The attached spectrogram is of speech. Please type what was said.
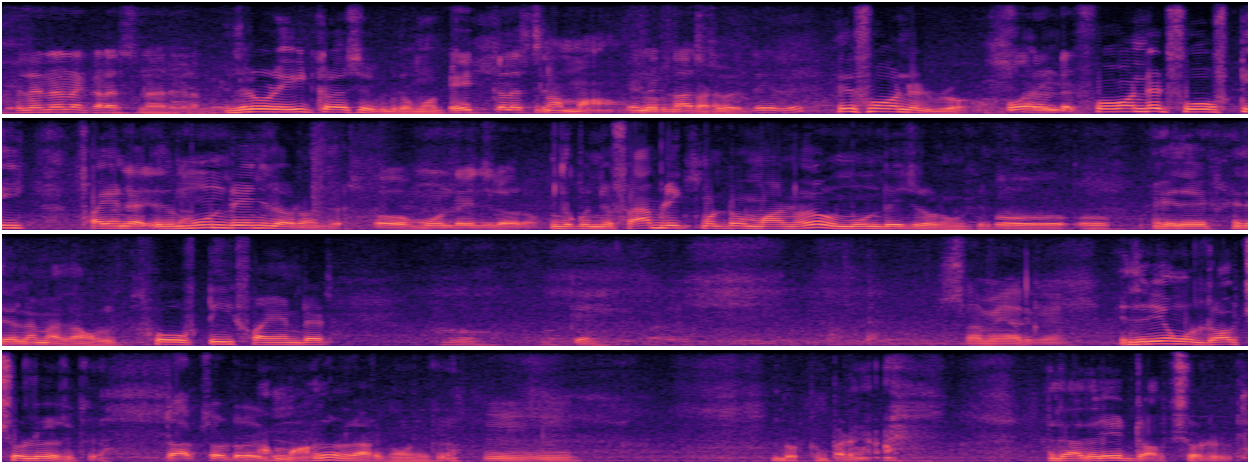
இதில் என்னென்ன கலர்ஸ்னா இருக்கு இதில் ஒரு எயிட் கலர்ஸ் இருக்குது ப்ரோ மொத்தம். எயிட் கலர்ஸ் ஆமாம் இது? Four hundred bro 400. Four hundred four fifty five hundred இது மூணு ரேஞ்சில் வரும் இது. ஓ மூணு ரேஞ்சில் வரும். இது கொஞ்சம் ஃபேப்ரிக் மட்டும் மாறினாலும் ஒரு மூணு ரேஞ்சில் வரும் உங்களுக்கு ஓ ஓ ஓ இது இது எல்லாமே அதான் உங்களுக்கு. Four fifty five hundred oh okay செமையாக இருக்கு. இதுலேயே உங்களுக்கு ட்ராப் ஷோல்டர் இருக்குது ட்ராப் ஷோல்டர் ஆமாம் அதுவும் நல்லா இருக்கும் உங்களுக்கு. ம் ம். பக்கம் பாருங்கள் இது அதுலேயே drop shoulder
